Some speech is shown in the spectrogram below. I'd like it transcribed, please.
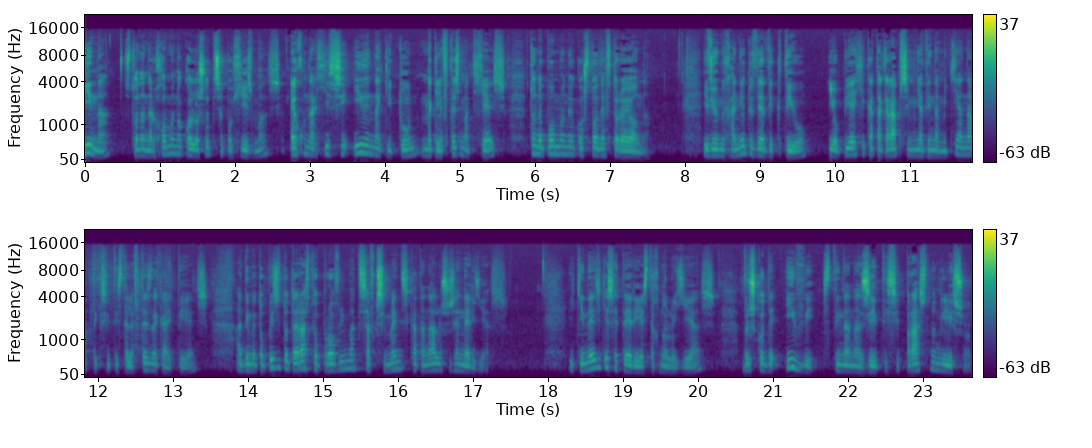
Κίνα, στον ανερχόμενο κολοσσό της εποχής μας, έχουν αρχίσει ήδη να κοιτούν με κλεφτές ματιές τον επόμενο 22ο αιώνα. Η βιομηχανία του διαδικτύου, η οποία έχει καταγράψει μια δυναμική ανάπτυξη τις τελευταίες δεκαετίες, αντιμετωπίζει το τεράστιο πρόβλημα της αυξημένης κατανάλωσης ενέργειας. Οι κινέζικες εταιρείες τεχνολογίας βρίσκονται ήδη στην αναζήτηση πράσινων λύσεων,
